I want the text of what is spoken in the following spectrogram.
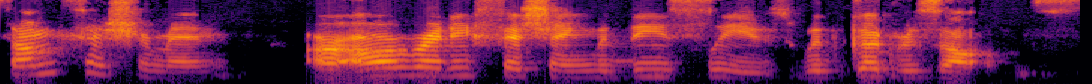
Some fishermen are already fishing with these sleeves with good results.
